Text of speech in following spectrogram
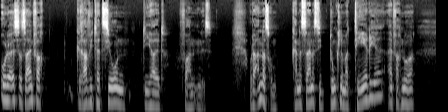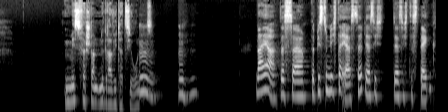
Oder ist das einfach Gravitation, die halt vorhanden ist? Oder andersrum, kann es sein, dass die dunkle Materie einfach nur missverstandene Gravitation Hm. ist? Naja, das, äh, da bist du nicht der Erste, der sich, der sich das denkt.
